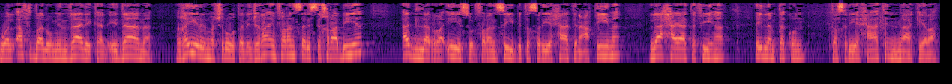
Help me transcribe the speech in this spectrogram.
والأفضل من ذلك الإدانة غير المشروطة لجرائم فرنسا الاستخرابية أدلى الرئيس الفرنسي بتصريحات عقيمة لا حياة فيها إن لم تكن تصريحات ماكرة.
